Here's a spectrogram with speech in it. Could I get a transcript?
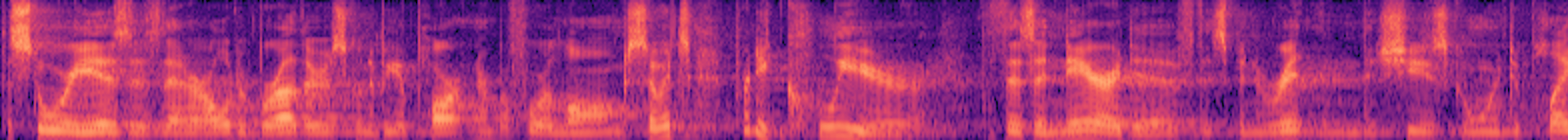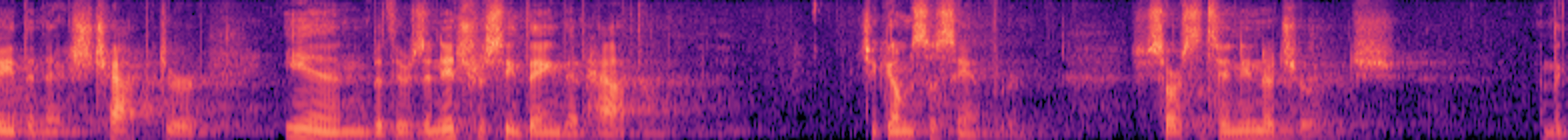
The story is, is that her older brother is going to be a partner before long. So it's pretty clear that there's a narrative that's been written that she's going to play the next chapter in. But there's an interesting thing that happened. She comes to Samford. She starts attending a church and the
